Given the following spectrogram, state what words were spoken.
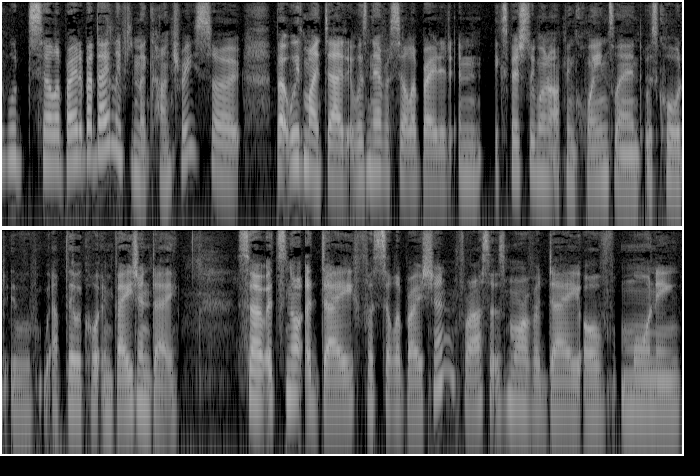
would celebrate it, but they lived in the country. So, but with my dad, it was never celebrated, and especially when up in Queensland, it was called up there we call it Invasion Day. So it's not a day for celebration for us. It was more of a day of mourning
